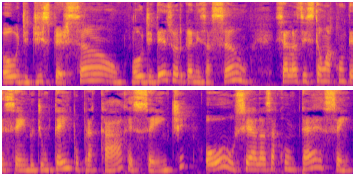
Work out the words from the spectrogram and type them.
ou de dispersão, ou de desorganização, se elas estão acontecendo de um tempo para cá, recente, ou se elas acontecem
